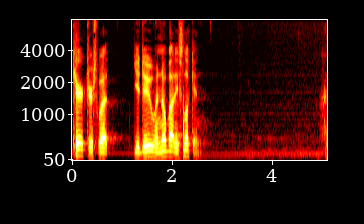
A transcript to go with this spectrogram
Character's what you do when nobody's looking.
